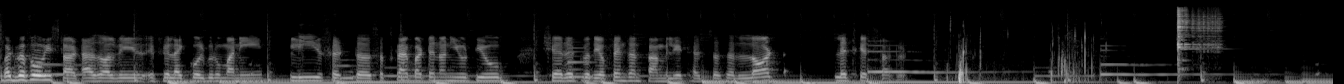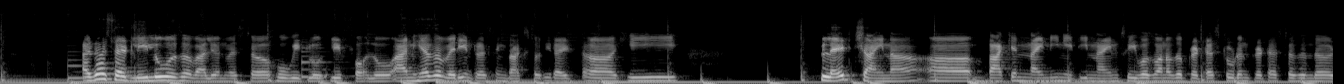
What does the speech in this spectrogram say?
But before we start, as always, if you like Cold Brew Money, please hit the subscribe button on YouTube, share it with your friends and family. It helps us a lot. Let's get started. As I said, Li Lu is a value investor who we closely follow, and he has a very interesting backstory, right? Uh, he fled China uh, back in 1989. So he was one of the protest student protesters in the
